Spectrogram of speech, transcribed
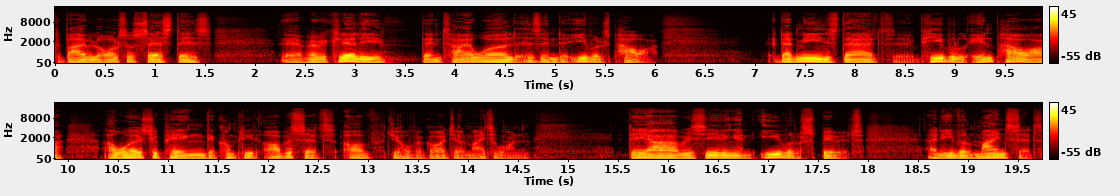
the Bible also says this uh, very clearly the entire world is in the evil's power. That means that people in power are worshipping the complete opposite of Jehovah God, the Almighty One. They are receiving an evil spirit, an evil mindset.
